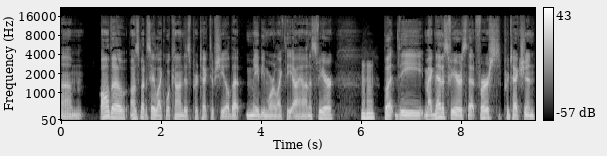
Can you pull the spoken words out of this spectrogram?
um, although I was about to say like Wakanda's protective shield, that may be more like the ionosphere. Mm-hmm. But the magnetosphere is that first protection,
